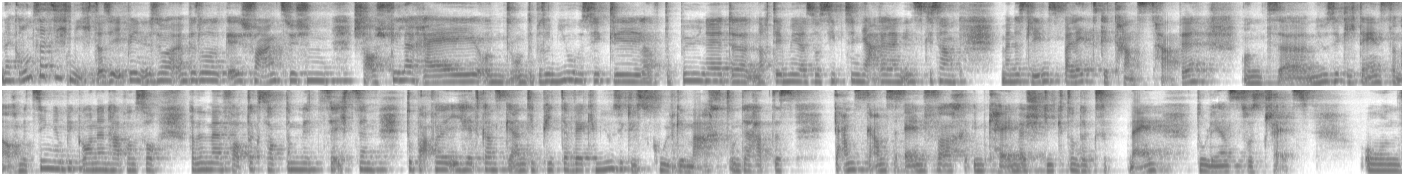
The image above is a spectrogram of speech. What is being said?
Na, grundsätzlich nicht. Also ich bin so ein bisschen geschwankt zwischen Schauspielerei und, und ein bisschen Musical auf der Bühne, da, nachdem ich also 17 Jahre lang insgesamt meines Lebens Ballett getanzt habe und äh, Musical Dance dann auch mit Singen begonnen habe und so, habe ich meinem Vater gesagt dann mit 16, du Papa, ich hätte ganz gern die Peter Weck Musical School gemacht und er hat das ganz, ganz einfach im Keim erstickt und hat gesagt, nein, du lernst was Gescheites. Und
